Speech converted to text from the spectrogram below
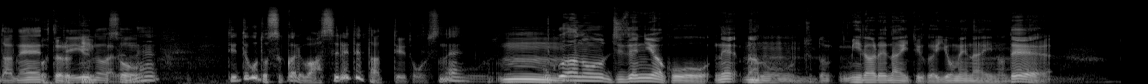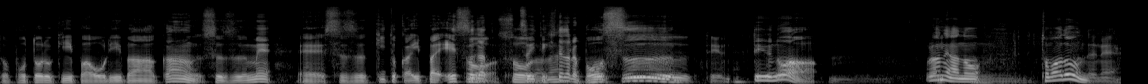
だね」っていうのをそう。って言ったことをすっかり忘れてたっていうところですね。うん。僕はあの事前にはこうねあのちょっと見られないというか読めないので、とボトルキーパーオリバーカンスズメ、えー鈴木とかいっぱい S がついてきたからボスっていうね。っていうのはこれはねあの戸惑うんでね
